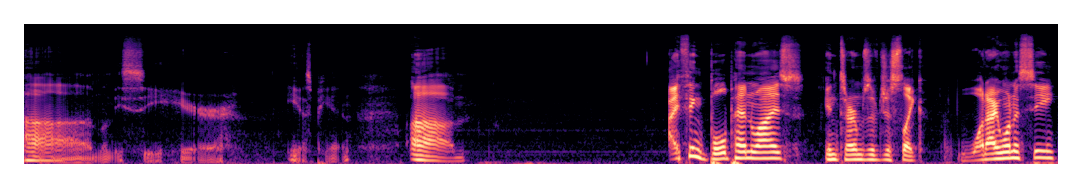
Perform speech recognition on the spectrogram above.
Um, let me see here. ESPN. Um, I think bullpen wise, in terms of just like what I want to see,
